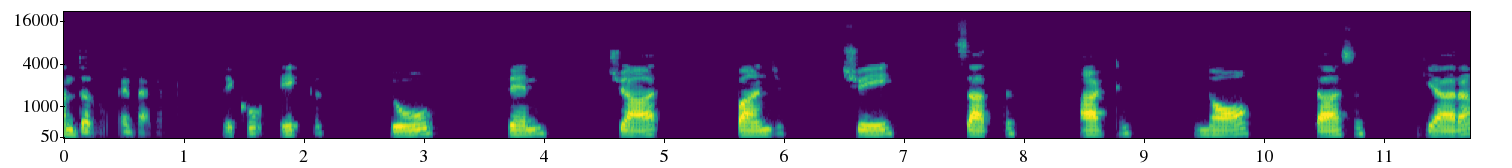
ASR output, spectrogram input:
ਅੰਦਰ ਨੂੰ ਇਦਾਂ ਕਰਕੇ। ਦੇਖੋ 1 2 3 4 5 6 7 8 9 10 11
